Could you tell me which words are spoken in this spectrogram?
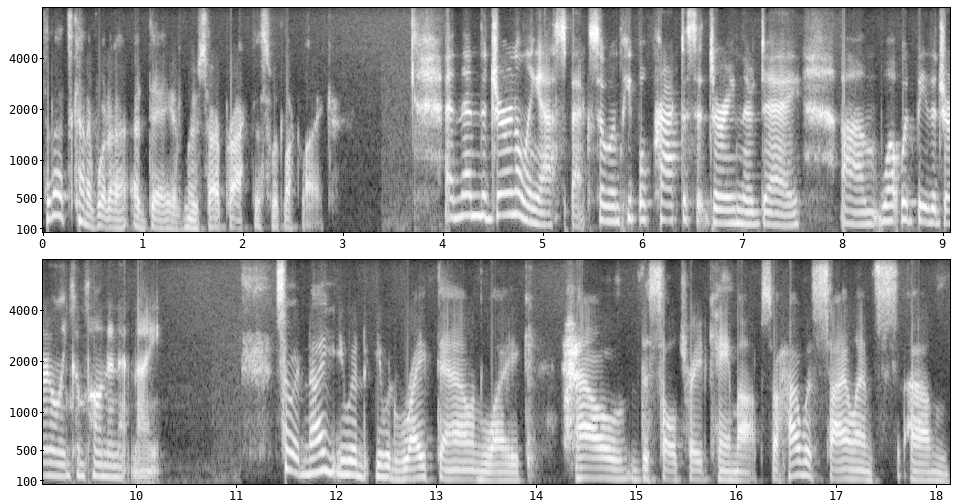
So that's kind of what a, a day of Musar practice would look like. And then the journaling aspect. So when people practice it during their day, um, what would be the journaling component at night? So at night, you would you would write down like how the soul trait came up. So how was silence um,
